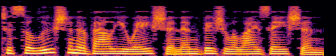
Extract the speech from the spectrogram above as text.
to solution evaluation and visualization.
